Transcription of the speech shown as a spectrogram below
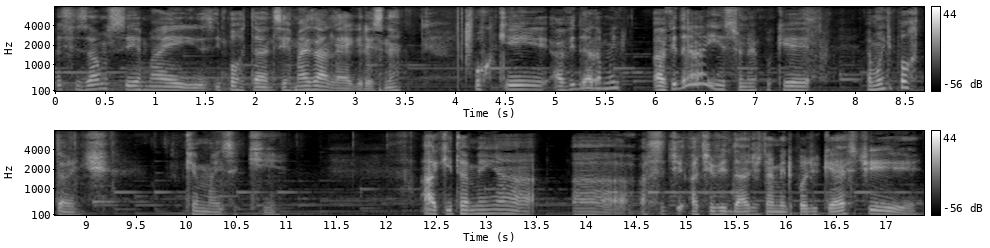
precisamos ser mais importantes, ser mais alegres, né? Porque a vida ela é muito. A vida ela é isso, né? Porque é muito importante. O que mais aqui? Aqui também a, a, a atividade também do podcast.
